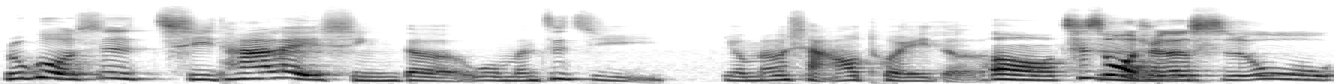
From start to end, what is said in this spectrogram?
如果是其他类型的，我们自己有没有想要推的？嗯，其实我觉得食物，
